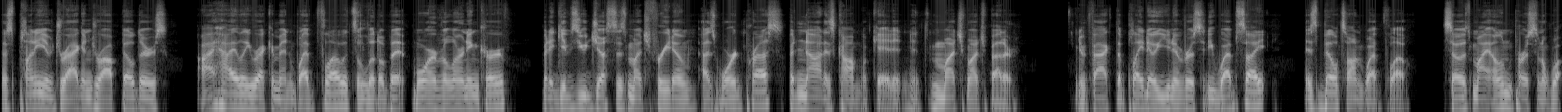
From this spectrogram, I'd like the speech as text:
There's plenty of drag and drop builders. I highly recommend Webflow. It's a little bit more of a learning curve, but it gives you just as much freedom as WordPress, but not as complicated. It's much, much better. In fact, the Plato University website is built on Webflow. So is my own personal w-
